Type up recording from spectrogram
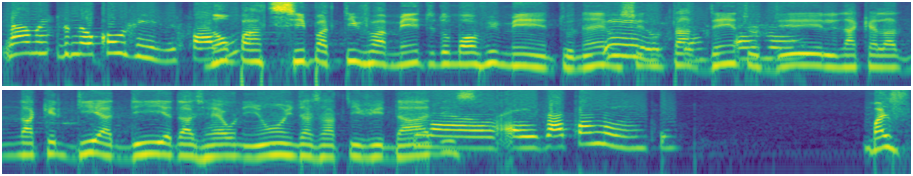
Não é muito do meu convívio, sabe? Não participa ativamente do movimento, né? Isso, Você não está dentro uhum. dele, naquela, naquele dia a dia das reuniões, das atividades. Não, é exatamente. Mas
